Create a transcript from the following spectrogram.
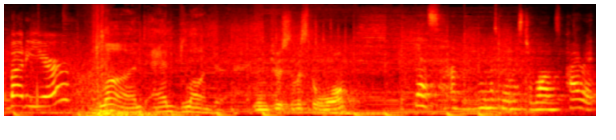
About a year? Blonde and Blonder. You interested in Mr. Wong? Yes, um, he must be Mr. Wong's pirate.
